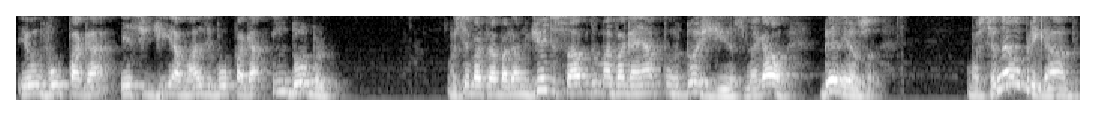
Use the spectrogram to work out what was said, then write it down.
eu vou pagar esse dia a mais e vou pagar em dobro. Você vai trabalhar um dia de sábado, mas vai ganhar por dois dias. Legal? Beleza. Você não é obrigado.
